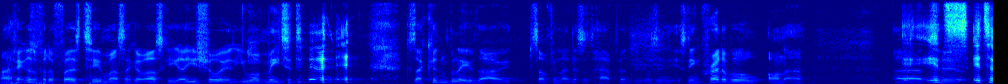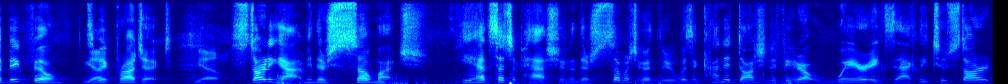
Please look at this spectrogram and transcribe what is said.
I think it was for the first two months. I kept asking, "Are you sure you want me to do it?" Because I couldn't believe that I, something like this had happened. It was it's an incredible honor. Uh, it's it's a big film. It's a big project. yeah. Starting out, I mean, there's so much. He had such a passion, and there's so much to go through. Was it kind of daunting to figure out where exactly to start,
